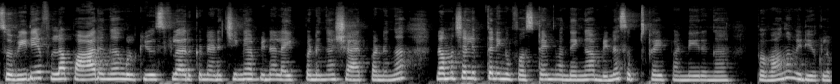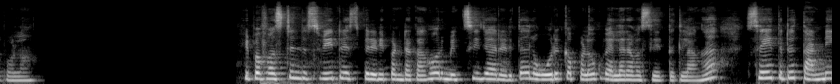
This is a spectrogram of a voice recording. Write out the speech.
ஸோ வீடியோ ஃபுல்லாக பாருங்கள் உங்களுக்கு யூஸ்ஃபுல்லாக இருக்குன்னு நினச்சிங்க அப்படின்னா லைக் பண்ணுங்கள் ஷேர் பண்ணுங்கள் நம்ம சேனல் இப்போ நீங்கள் ஃபஸ்ட் டைம் வந்தீங்க அப்படின்னா சப்ஸ்கிரைப் பண்ணிடுங்க இப்போ வாங்க வீடியோக்குள்ளே போகலாம் இப்போ ஃபஸ்ட்டு இந்த ஸ்வீட் ரெசிபி ரெடி பண்ணுறக்காக ஒரு மிக்ஸி ஜார் எடுத்து அதில் ஒரு கப் அளவுக்கு வெள்ளை ரவை சேர்த்துக்கலாங்க. சேர்த்துட்டு தண்ணி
